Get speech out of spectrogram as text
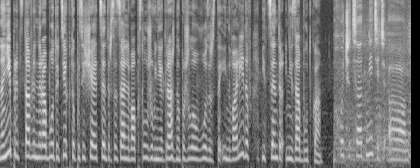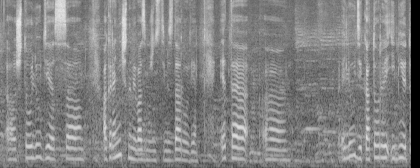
На ней представлены работы тех, кто посещает Центр социального обслуживания граждан пожилого возраста и инвалидов и Центр «Незабудка». Хочется отметить, а, а, что люди с а, ограниченными возможностями здоровья – это люди, которые имеют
